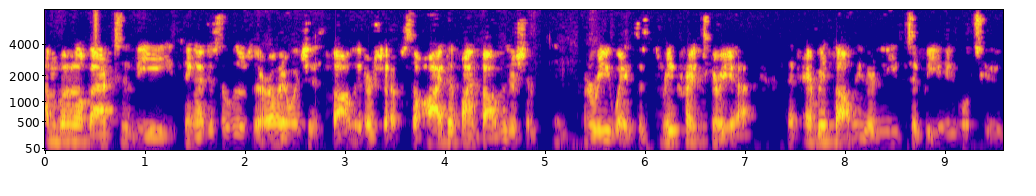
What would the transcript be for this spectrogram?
I'm going to go back to the thing I just alluded to earlier, which is thought leadership. So I define thought leadership in three ways. There's three criteria that every thought leader needs to be able to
